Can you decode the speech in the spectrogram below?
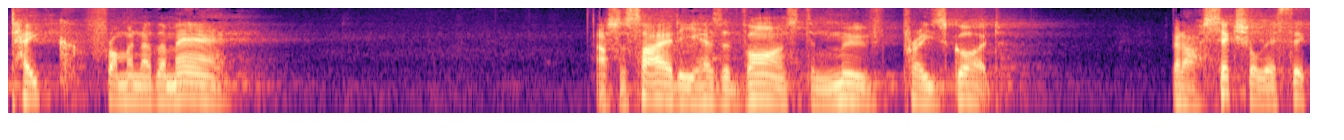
take from another man. Our society has advanced and moved, praise God. But our sexual ethic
